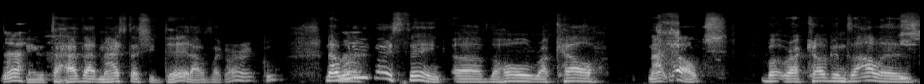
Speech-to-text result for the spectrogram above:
Yeah. And to have that match that she did, I was like, all right, cool. Now, what do you guys think of the whole Raquel, not Welch, but Raquel Gonzalez?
